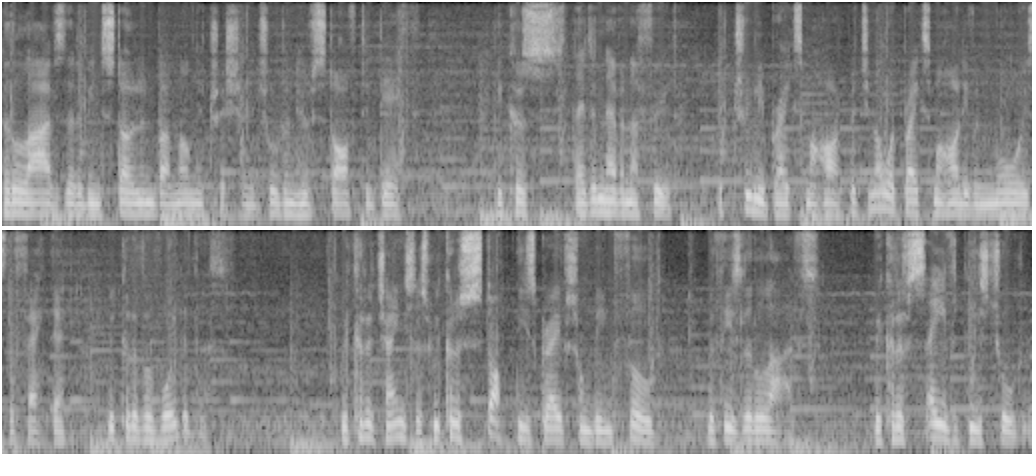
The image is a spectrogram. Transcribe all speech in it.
Little lives that have been stolen by malnutrition, children who've starved to death because they didn't have enough food. It truly breaks my heart. But you know what breaks my heart even more is the fact that we could have avoided this. We could have changed this. We could have stopped these graves from being filled with these little lives. We could have saved these children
